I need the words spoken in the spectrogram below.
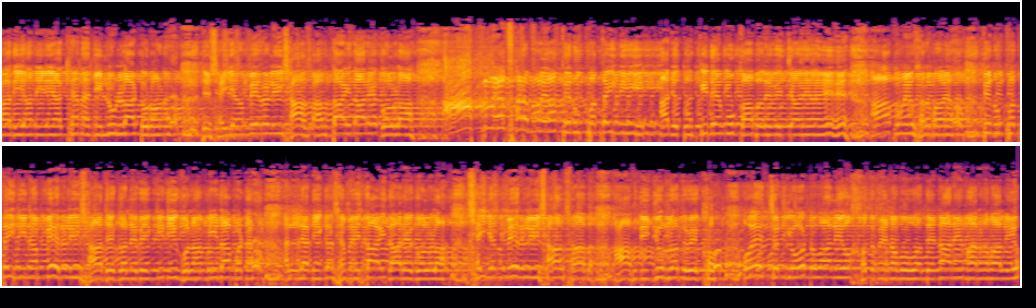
قادیانی نے آکھیا نا جی لولا ٹورانا تے سید میرے لی شاہ صاحب، تائیدار گولڈا۔ آپ نے فرمایا تینو پتہ ہی نہیں آج تو کدے مقابلے وچ آیا ہے؟ آپ نے فرمایا تینو پتہ ہی نہیں نا، میرے لی شاہ دے گلے وچ کدی غلامی دا پٹا اللہ دی قسم ہے تائیدار گولڈا سید میرے لی شاہ صاحب، آپ دی جرت ویکھو۔ اوے چنیوٹ والیو، ختم نبوت دے نانے مارن والیو،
